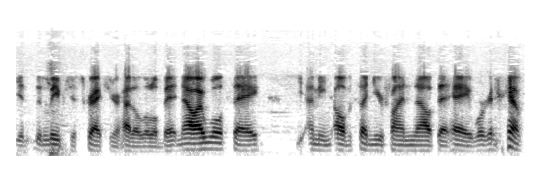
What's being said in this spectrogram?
it, it leaves you scratching your head a little bit. Now, I will say, I mean, all of a sudden you're finding out that hey, we're going to have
